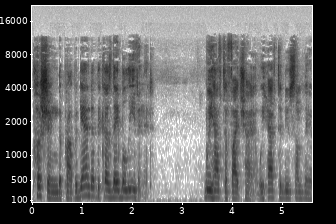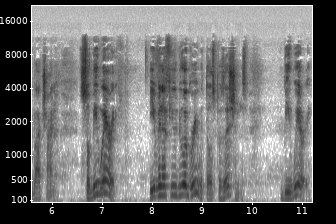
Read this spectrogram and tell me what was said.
pushing the propaganda because they believe in it. We have to fight China. We have to do something about China. So be wary. Even if you do agree with those positions, be wary.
